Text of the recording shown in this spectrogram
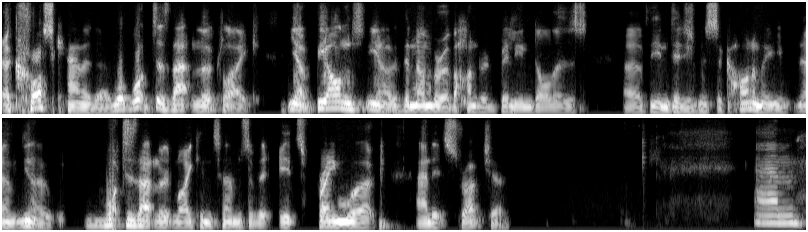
across Canada? What what does that look like? You know, beyond you know the number of 100 billion dollars of the indigenous economy. Um, you know, what does that look like in terms of it, its framework and its structure? Um,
